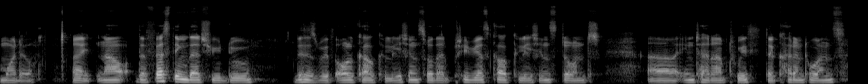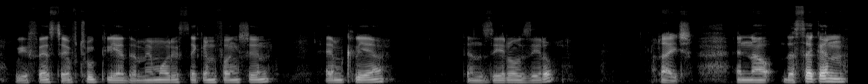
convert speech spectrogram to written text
model. Right, now the first thing that you do this is with all calculations so that previous calculations don't uh, interrupt with the current ones. We first have to clear the memory second function, m clear, then 0, 0. Right, and now the second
